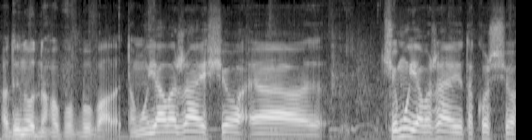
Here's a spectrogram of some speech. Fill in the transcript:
один одного повбивали. Тому я вважаю, що е, чому я вважаю також, що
